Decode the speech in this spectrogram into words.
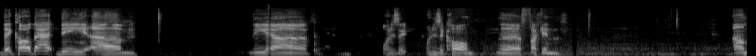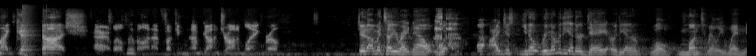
they call that the um the uh what is it what is it called? The fucking Oh my gosh. All right, well, move on. I'm fucking I'm gotten drawn a blank, bro. Dude, I'm gonna tell you right now. What, I- I just, you know, remember the other day or the other, well, month really, when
